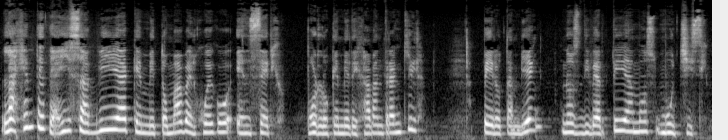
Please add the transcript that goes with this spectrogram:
La gente de ahí sabía que me tomaba el juego en serio, por lo que me dejaban tranquila pero también nos divertíamos muchísimo.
